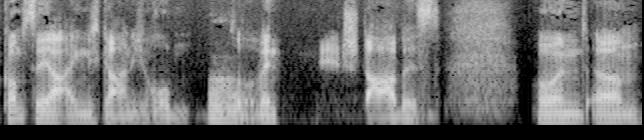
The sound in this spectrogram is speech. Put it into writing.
kommst du ja eigentlich gar nicht rum, mhm. so, wenn du da bist. Und ähm,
